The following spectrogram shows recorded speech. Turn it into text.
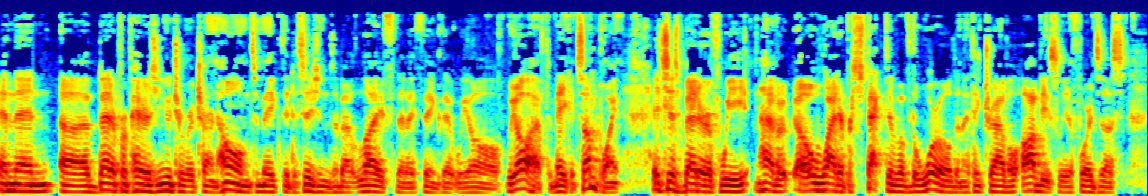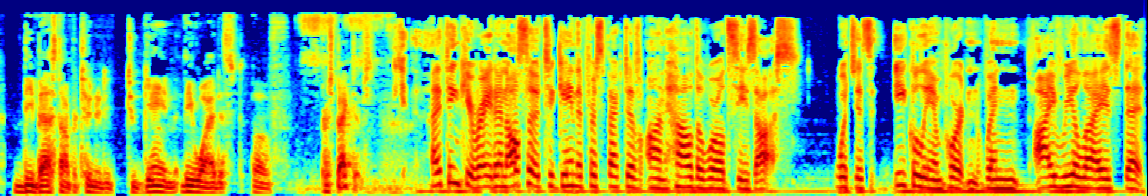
and then uh, better prepares you to return home to make the decisions about life that I think that we all we all have to make at some point. It's just better if we have a, a wider perspective of the world, and I think travel obviously affords us the best opportunity to gain the widest of perspectives. I think you're right. And also to gain the perspective on how the world sees us, which is equally important. When I realized that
